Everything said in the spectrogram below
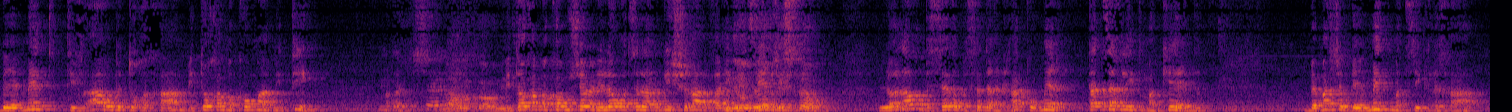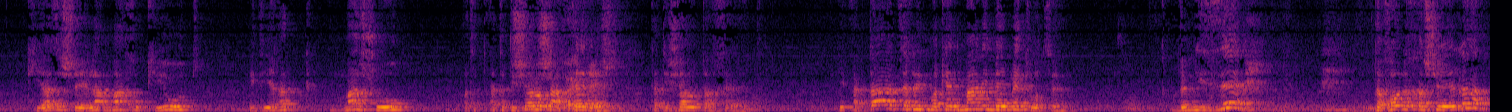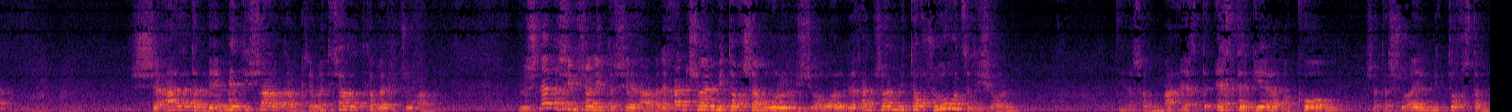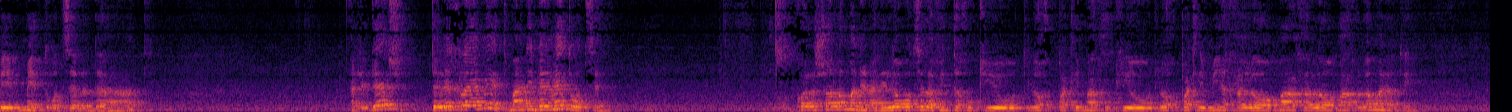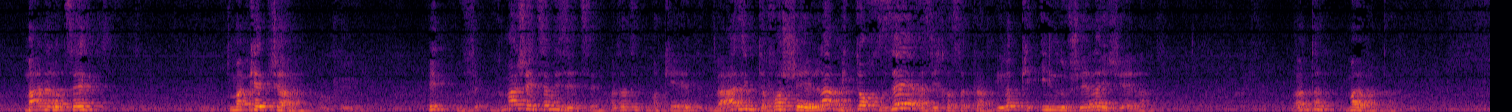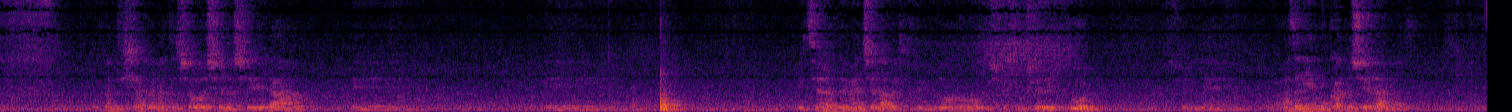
באמת תבער בתוכך מתוך המקום האמיתי. מתוך. המקום של אני לא רוצה להרגיש רע ואני אני רוצה מבין להרגיש טוב. לא, לא, בסדר, בסדר, אני רק אומר, אתה צריך להתמקד כן. במה שבאמת מציק לך, כי אז השאלה מה החוקיות, היא תהיה רק משהו, אתה, אתה תשאל אותה אחרת. אתה תשאל אותה אחרת. אתה צריך להתמקד מה אני באמת רוצה. ומזה תבוא לך שאלה, שאז אתה באמת תשאל אותה, כשבאמת תשאל אותה תקבל את התשובה. כאילו שני אנשים שואלים את השאלה, אבל אחד שואל מתוך שאמרו לו לשאול, ואחד שואל מתוך שהוא רוצה לשאול. עכשיו, מה, איך, איך תגיע למקום שאתה שואל מתוך שאתה באמת רוצה לדעת? על ידי שתלך לאמת, מה אני באמת רוצה. כל השאר לא מעניין, אני לא רוצה להבין את החוקיות, לא אכפת לי מה החוקיות, לא אכפת לי מי החלום, מה החלום, מה החלום, לא מעניין אותי. מה אני רוצה? תמקד שם. אוקיי. ו- ומה שיצא מזה יצא, אתה תתמקד, ואז אם תבוא שאלה מתוך זה, אז היא חזקה. היא לא כאילו שאלה, היא שאלה. הבנת? מה הבנת? הבנתי שהבנת השורש של השאלה יוצרת באמת שאלה בתוכי, ולא איזשהו סוג של ערפול. של, אה, אז אני אהיה ממוקד בשאלה, ואז...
